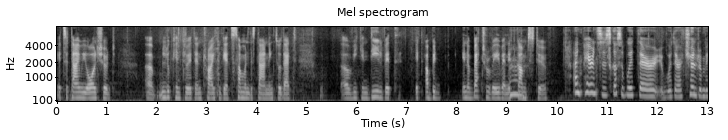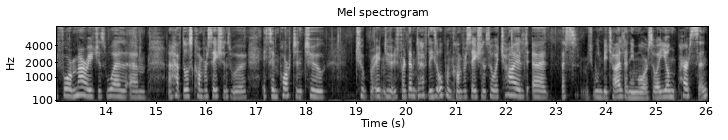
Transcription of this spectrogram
it's a time we all should uh, look into it and try to get some understanding so that uh, we can deal with it a bit in a better way when it comes to. And parents discuss it with their with their children before marriage as well. Um, have those conversations where it's important to to, to for them to have these open conversations. So a child uh, that's wouldn't be a child anymore. So a young person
